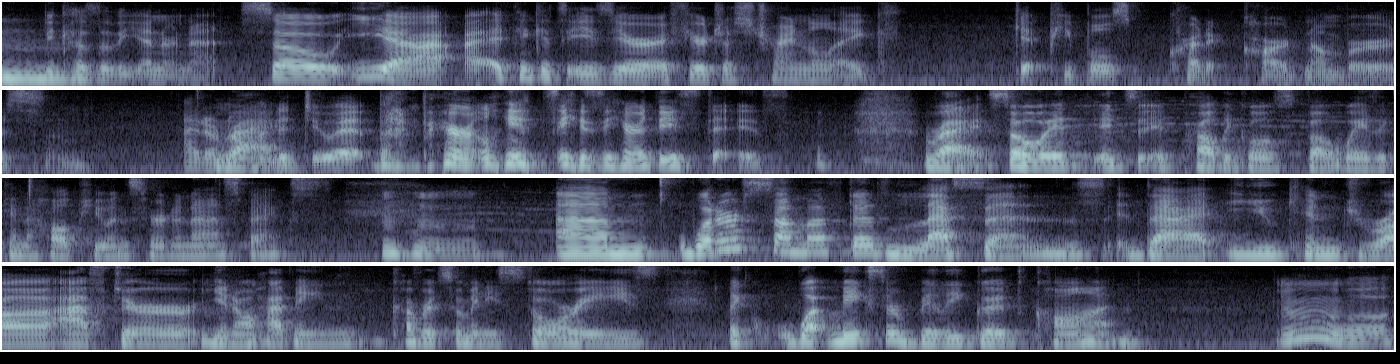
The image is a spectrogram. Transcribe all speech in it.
mm. because of the internet. So yeah, I think it's easier if you're just trying to like get people's credit card numbers and I don't know right. how to do it, but apparently it's easier these days. Right. So it it's it probably goes both ways. It can help you in certain aspects. Mm-hmm. Um, what are some of the lessons that you can draw after you know mm-hmm. having covered so many stories? Like, what makes a really good con? Ooh,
